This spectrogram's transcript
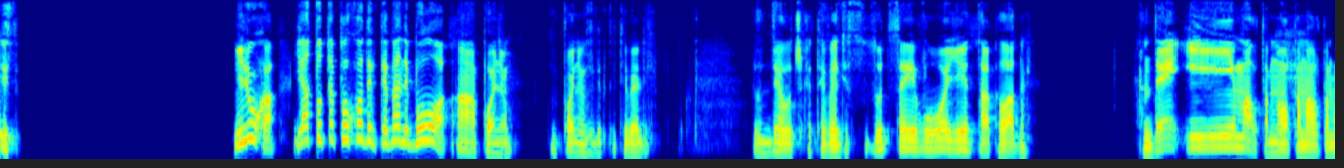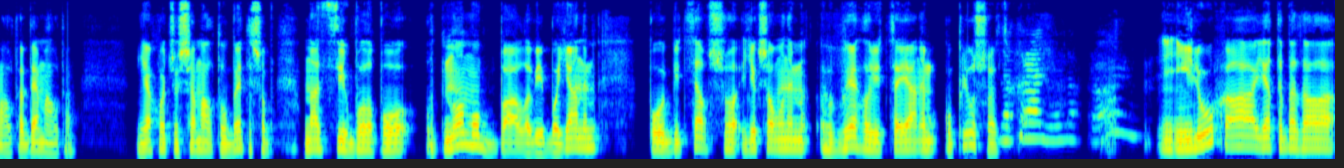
виліз? Ілюха, я тут походив, тебе не було. А, поняв. Поняв, звідки ти виліз. З ділочки ти виліз. З цієї. Так, ладно. Де і Малта, Малта, Малта, Малта, де Малта? Я хочу ще Малту вбити, щоб у нас всіх було по одному балові, бо я ним пообіцяв, що якщо вони виграють, то я ним куплю щось. На крайню, на крайню. Ілюха, я тебе зараз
